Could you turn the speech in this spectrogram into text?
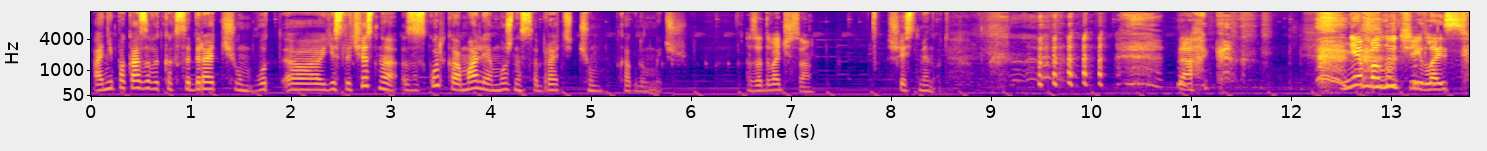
они показывают, как собирать чум. Вот, э, если честно, за сколько, Амалия, можно собрать чум, как думаешь? За два часа. Шесть минут. Так. Не получилось.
